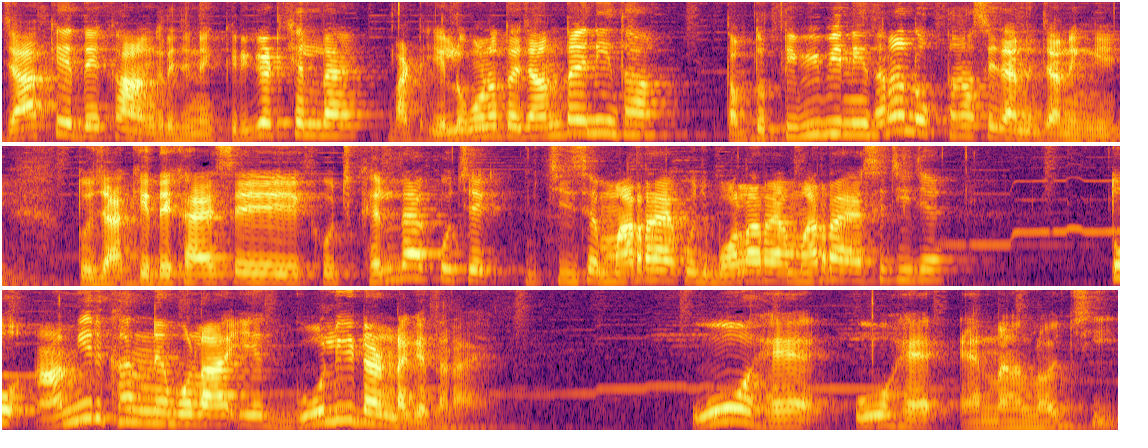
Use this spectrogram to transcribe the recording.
जाके देखा अंग्रेज़ ने क्रिकेट खेल रहा है बट ये लोगों ने तो जानता ही नहीं था। तब तो टीवी भी नहीं था ना, लोग कहाँ से जाने जानेंगे? तो जाके देखा ऐसे कुछ खेल रहा है, कुछ एक चीज़ से मार रहा है, कुछ बॉलर है, मार रहा है, ऐसी चीज़ें। तो आमिर खान ने बोला, ये गोली डंडा की तरह है। वो है वो है एनालॉजी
